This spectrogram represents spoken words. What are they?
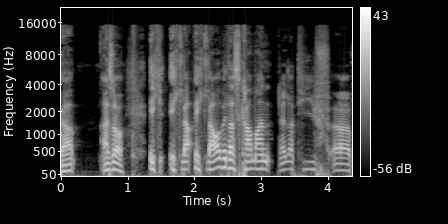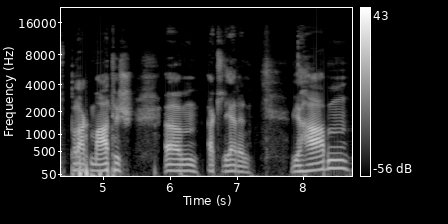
Ja. Also ich, ich, glaub, ich glaube, das kann man relativ äh, pragmatisch ähm, erklären. Wir haben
